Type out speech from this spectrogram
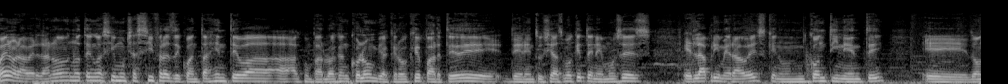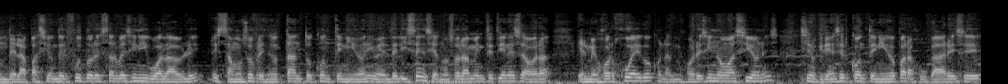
Bueno, la verdad no, no tengo así muchas cifras de cuánta gente va a, comprarlo acá en Colombia. Creo que parte de- del entusiasmo que tenemos es, es la primera vez que en un continente eh, donde la pasión del fútbol es tal vez inigualable, estamos ofreciendo tanto contenido a nivel de licencias. No solamente tienes ahora el mejor juego con las mejores innovaciones, sino que tienes el contenido para jugar ese,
